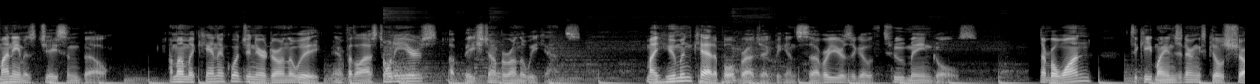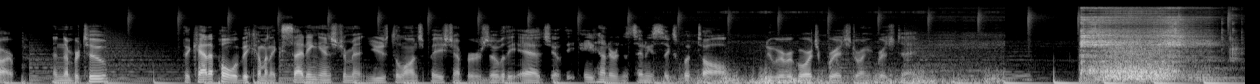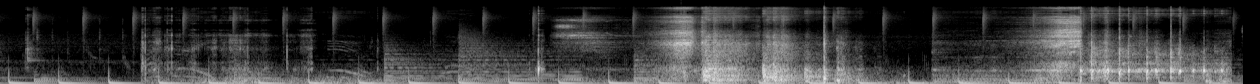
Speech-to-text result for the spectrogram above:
My name is Jason Bell. I'm a mechanical engineer during the week, and for the last 20 years, a base jumper on the weekends. My human catapult project began several years ago with two main goals. Number one, to keep my engineering skills sharp, and number two, the catapult would become an exciting instrument used to launch base jumpers over the edge of the 876 foot tall New River Gorge Bridge during Bridge Day.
